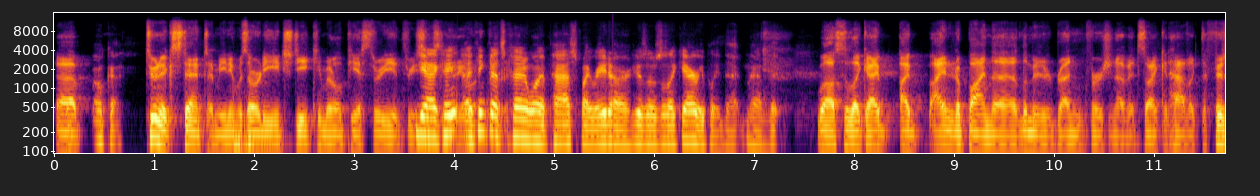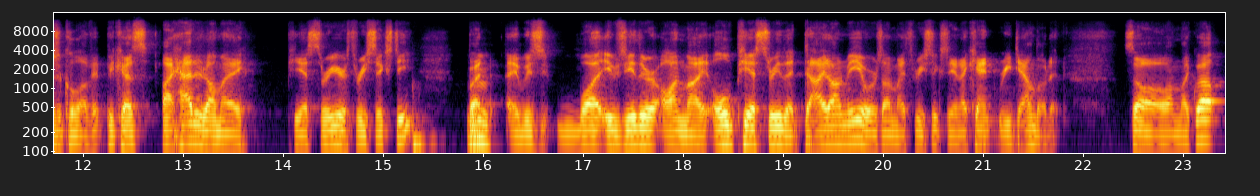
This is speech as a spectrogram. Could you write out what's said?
Yeah, uh, Okay. to an extent. I mean, it was already HD. It came out on PS3 and 360. Yeah, I, I think that's kind of why it passed my radar because I was like, yeah, I already played that and have it. Well, so like I, I I ended up buying the limited run version of it so I could have like the physical of it because I had it on my PS3 or 360, but Mm-hmm. it was what it was either on my old PS3 that died on me or it was on my 360 and I can't re-download it. So I'm like, well,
